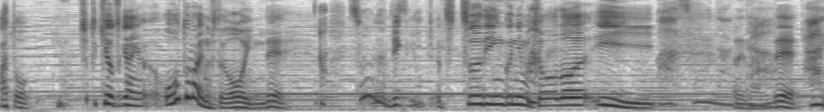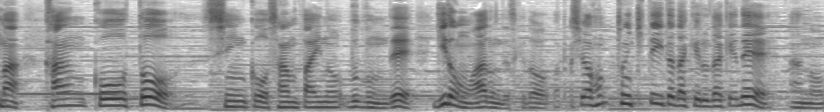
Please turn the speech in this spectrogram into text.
あとちょっと気をつけないオートバイの人が多いんであそうなんですね、ツーリングにもちょうどいいあれなんで、はい、まあ観光と信仰参拝の部分で議論はあるんですけど私は本当に来ていただけるだけであの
